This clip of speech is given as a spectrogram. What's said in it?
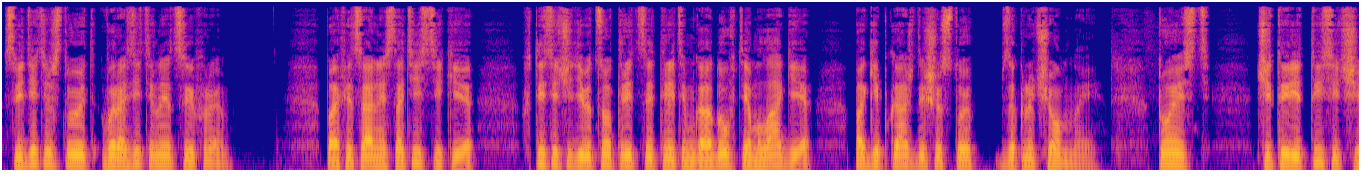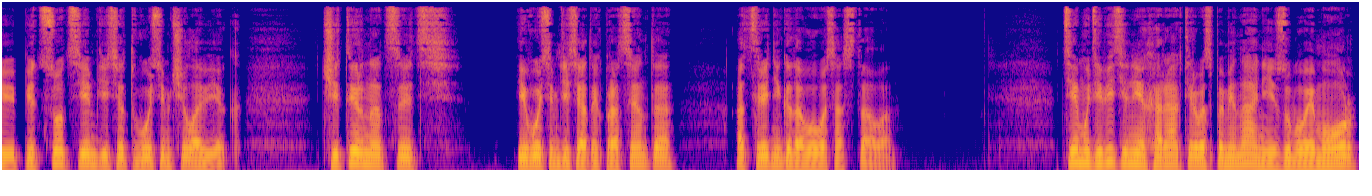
свидетельствуют выразительные цифры. По официальной статистике, в 1933 году в Темлаге погиб каждый шестой заключенный, то есть 4578 человек, 14,8% от среднегодового состава. Тем удивительнее характер воспоминаний Зубовой Моор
